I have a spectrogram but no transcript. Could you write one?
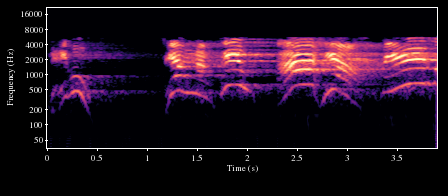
这不，江南丢大侠，别跑，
